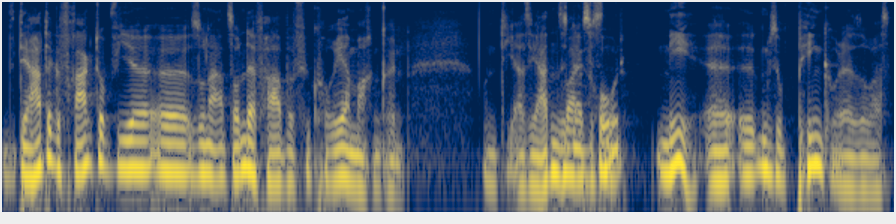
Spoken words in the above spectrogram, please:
der hatte gefragt, ob wir äh, so eine Art Sonderfarbe für Korea machen können. Und die Asiaten sind Weiß-Rot? Nee, äh, irgendwie so pink oder sowas.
